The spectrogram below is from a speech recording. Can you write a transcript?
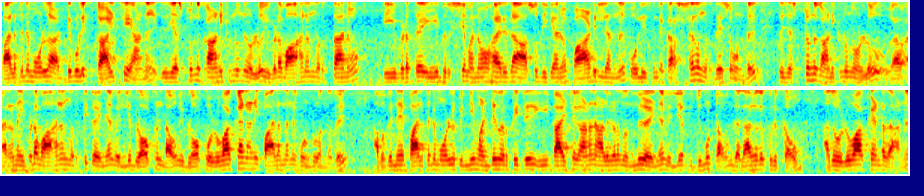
പാലത്തിന്റെ മുകളിൽ അടിപൊളി കാഴ്ചയാണ്. ഇത് ജസ്റ്റ് ഒന്ന് കാണിക്കണമെന്നേ ഉള്ളൂ. ഇവിടെ വാഹനം നിർത്താനോ ഈ ഇവിടുത്തെ ഈ ദൃശ്യ മനോഹാരിത ആസ്വദിക്കാനോ പാടില്ലെന്ന് പോലീസിന്റെ കർശന നിർദ്ദേശമുണ്ട്. ഇത് ജസ്റ്റ് ഒന്ന് കാണിക്കണമെന്നേ ഉള്ളൂ. കാരണം ഇവിടെ വാഹനം നിർത്തി കഴിഞ്ഞാൽ വലിയ ബ്ലോക്ക് ഉണ്ടാവും. ഈ ബ്ലോക്ക് ഒഴിവാക്കാനാണ് ഈ പാലം തന്നെ കൊണ്ടുവന്നത്. അപ്പോൾ പിന്നെ പാലത്തിന്റെ മുകളിൽ പിന്നെയും വണ്ടി നിർത്തിയിട്ട് ഈ കാഴ്ച കാണാൻ ആളുകൾ നിന്ന് കഴിഞ്ഞാൽ വലിയ ബുദ്ധിമുട്ടാവും ഗതാഗത കുരുക്കാവും അത് ഒഴിവാക്കേണ്ടതാണ്.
